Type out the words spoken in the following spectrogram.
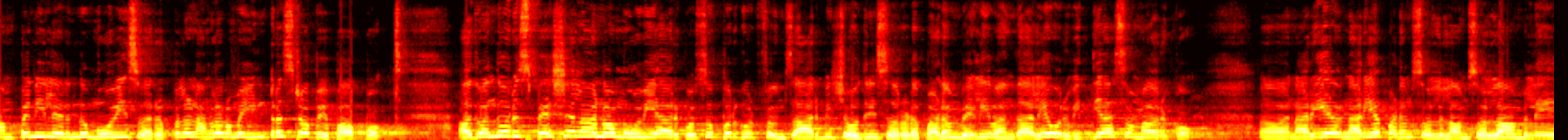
கம்பெனிலேருந்து மூவிஸ் வர்றப்பெல்லாம் நாங்களும் ரொம்ப இன்ட்ரெஸ்ட்டாக போய் பார்ப்போம். அது வந்து ஒரு ஸ்பெஷலான மூவியாக இருக்கும். Super good films RB Choudhary சாரோட படம் வெளி வந்தாலே ஒரு வித்தியாசமாக இருக்கும். நிறைய நிறைய படம் சொல்லலாம். சொல்லாமலே.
